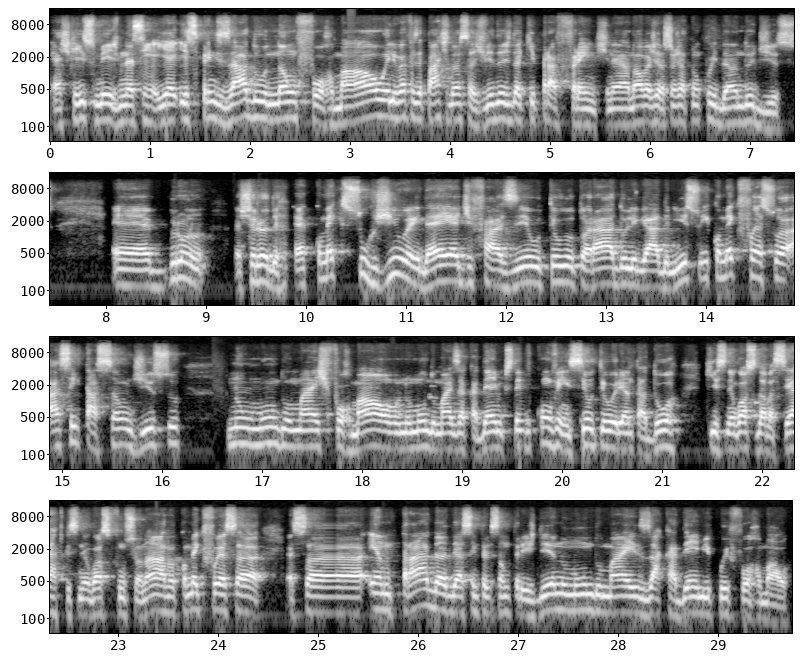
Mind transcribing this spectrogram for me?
É, acho que é isso mesmo, né? Assim, e esse aprendizado não formal, ele vai fazer parte das nossas vidas daqui para frente, né? A nova geração já estão cuidando disso. É, Bruno Schroeder, é, como é que surgiu a ideia de fazer o teu doutorado ligado nisso e como é que foi a sua aceitação disso num mundo mais formal, no mundo mais acadêmico? Você teve que convencer o teu orientador que esse negócio dava certo, que esse negócio funcionava? Como é que foi essa, essa entrada dessa impressão 3D no mundo mais acadêmico e formal?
